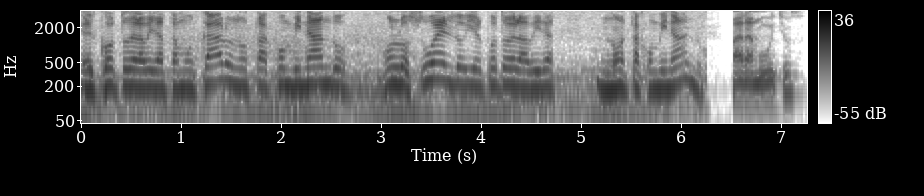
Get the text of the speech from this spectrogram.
el costo de la vida está muy caro, no está combinando con los sueldos y el costo de la vida no está combinando. Para muchos,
